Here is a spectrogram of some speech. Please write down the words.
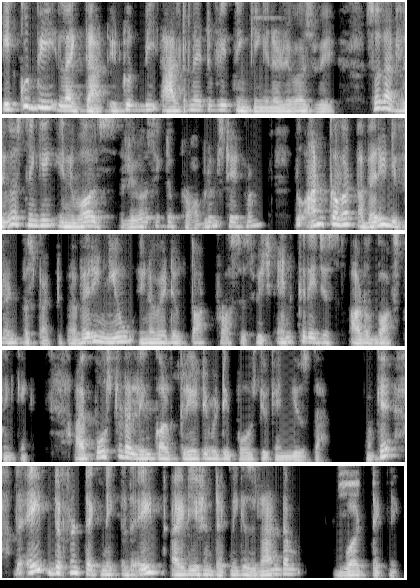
it could be like that. It could be alternatively thinking in a reverse way. So that reverse thinking involves reversing the problem statement to uncover a very different perspective, a very new innovative thought process which encourages out of box thinking. I posted a link called creativity post. You can use that. Okay. The eighth different technique, the eighth ideation technique is random word technique.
